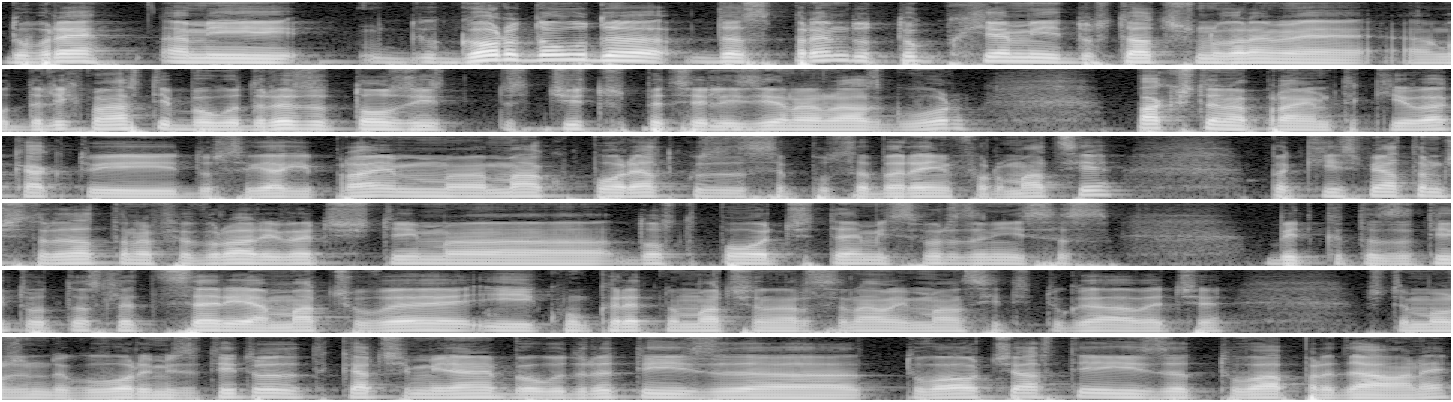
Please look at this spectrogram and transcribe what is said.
Добре, ами горе-долу да, да спрем до тук, Хеми, достатъчно време отделихме. Аз ти благодаря за този чисто специализиран разговор. Пак ще направим такива, както и до сега ги правим, малко по-рядко, за да се посъбере информация. Пък и смятам, че средата на февруари вече ще има доста повече теми, свързани с битката за титлата след серия матчове и конкретно матча на Арсенал и Ман Сити. Тогава вече ще можем да говорим и за титлата. Така че, Миляне, благодаря ти и за това участие и за това предаване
